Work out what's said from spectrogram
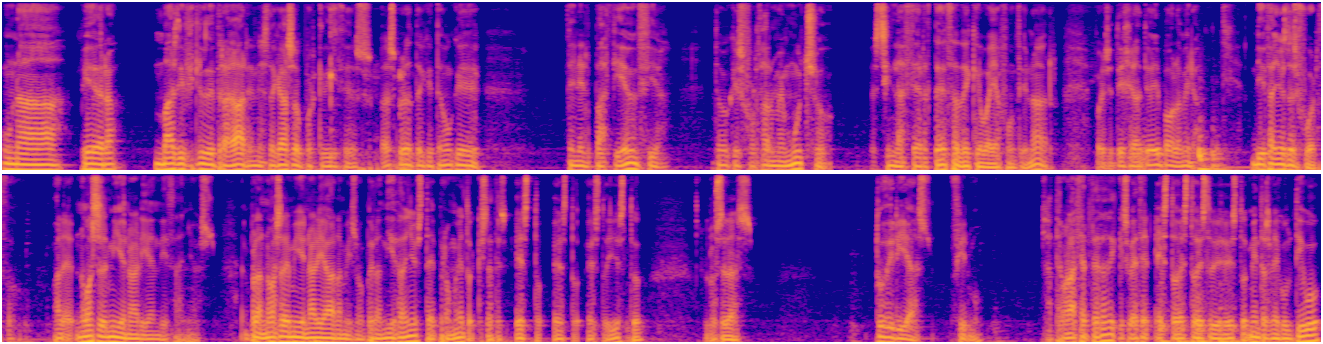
una piedra más difícil de tragar en este caso, porque dices, "Ah, espérate que tengo que tener paciencia, tengo que esforzarme mucho sin la certeza de que vaya a funcionar. Pues si te dijera, tío, Paula, mira, 10 años de esfuerzo, ¿vale? No vas a ser millonaria en 10 años. En plan, no vas a ser millonaria ahora mismo, pero en 10 años te prometo que si haces esto, esto, esto y esto, lo serás. Tú dirías, firmo. O sea, tengo la certeza de que si voy a hacer esto, esto, esto y esto, mientras me cultivo,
